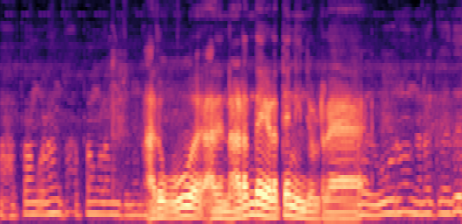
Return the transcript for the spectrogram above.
பாப்பாங்குளம் பாப்பாங்குளம்னு சொன்னேன். அது ஊ அது நடந்த இடத்த நீ சொல்கிற அவன் ஊரும் கணக்கு அது.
